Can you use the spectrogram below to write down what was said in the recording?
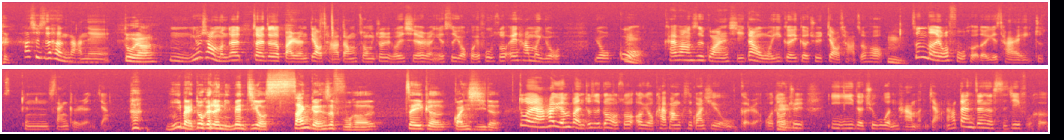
欸。它其实很难哎。对啊，嗯，因为像我们在在这个白人调查当中，就有一些人也是有回复说，哎、他们有有过嗯开放式关系，但我一个一个去调查之后，嗯，真的有符合的也才就跟三个人这样。你一百多个人里面只有三个人是符合这一个关系的。对啊，他原本就是跟我说，哦，有开放式关系有五个人，我都去一一的去问他们这样，然后但真的实际符合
